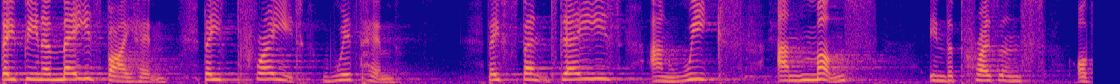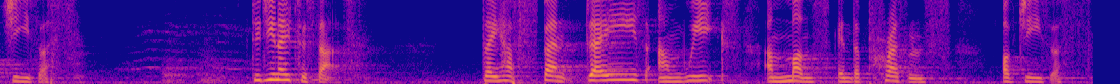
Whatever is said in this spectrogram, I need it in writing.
They've been amazed by him. They've prayed with him. They've spent days and weeks and months in the presence of Jesus. Did you notice that? They have spent days and weeks and months in the presence of Jesus.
